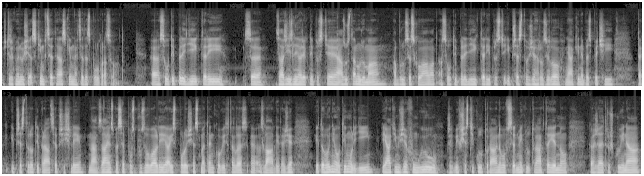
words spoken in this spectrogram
že řeknu s kým chcete a s kým nechcete spolupracovat. Eh, jsou typy lidí, kteří se zařízli a řekli prostě já zůstanu doma a budu se schovávat a jsou typy lidí, kteří prostě i přesto, že hrozilo nějaké nebezpečí, tak i přesto do ty práce přišli. Navzájem jsme se pozbuzovali a i společně jsme ten covid takhle eh, zvládli. Takže je to hodně o týmu lidí. Já tím, že funguji, řekl bych, v šesti kulturách nebo v sedmi kulturách, to je jedno, každá je trošku jiná.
